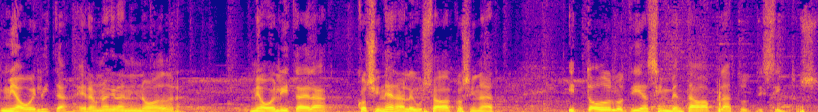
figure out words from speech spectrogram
mi abuelita era una gran innovadora. Mi abuelita era cocinera, le gustaba cocinar y todos los días inventaba platos distintos.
